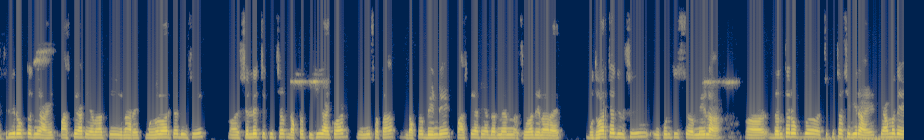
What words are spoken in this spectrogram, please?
स्त्रीरोगतज्ञ आहेत. पाच ते आठ या वेळात ते येणार आहेत. मंगळवारच्या दिवशी शल्य शल्यचिकित्सक डॉक्टर पी टी गायकवाड यांनी स्वतः डॉक्टर बेंडे पाच ते आठ या दरम्यान सेवा देणार आहेत. बुधवारच्या दिवशी एकोणतीस मेला दंतरोग चिकित्सा शिबिर आहे. त्यामध्ये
